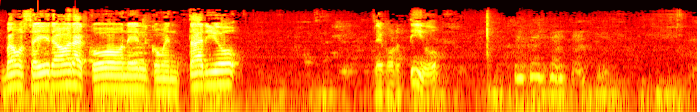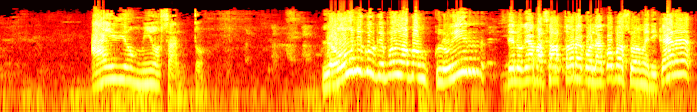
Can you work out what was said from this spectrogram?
Vamos a ir ahora con el comentario deportivo. Ay, Dios mío santo. Lo único que puedo concluir de lo que ha pasado hasta ahora con la Copa Sudamericana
